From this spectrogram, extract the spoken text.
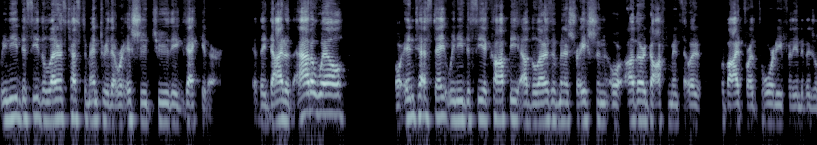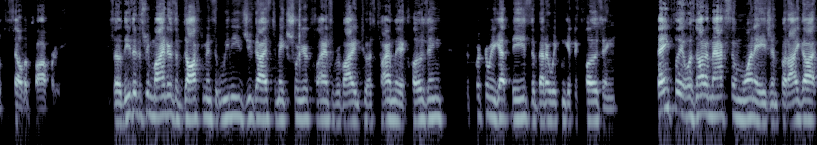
we need to see the letters testamentary that were issued to the executor. If they died without a will or intestate, we need to see a copy of the letters of administration or other documents that would provide for authority for the individual to sell the property. So these are just reminders of documents that we need you guys to make sure your clients are providing to us timely at closing. The quicker we get these, the better we can get to closing. Thankfully, it was not a maximum one agent, but I got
